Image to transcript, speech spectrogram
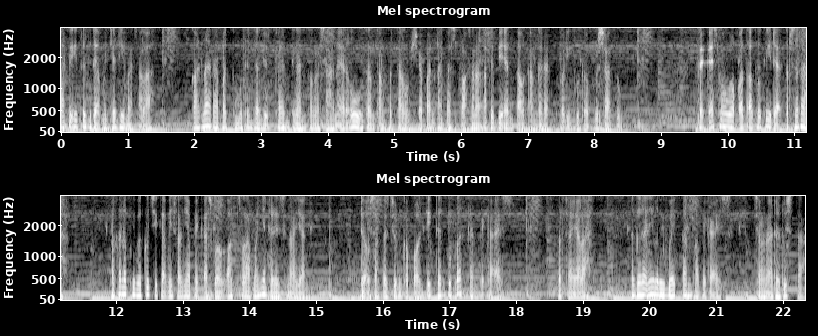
tapi itu tidak menjadi masalah karena rapat kemudian dilanjutkan dengan pengesahan RUU tentang pertanggungjawaban atas pelaksanaan APBN tahun anggaran 2021. PKS mau walkout atau tidak, terserah. Bahkan lebih bagus jika misalnya PKS walkout selamanya dari Senayan. Tidak usah terjun ke politik dan bubarkan PKS. Percayalah, negara ini lebih baik tanpa PKS. Jangan ada dusta.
